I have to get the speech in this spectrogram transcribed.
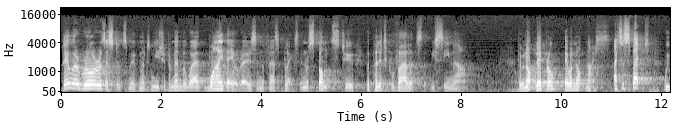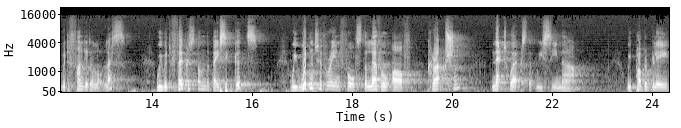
They were a rural resistance movement, and you should remember where, why they arose in the first place, in response to the political violence that we see now. They were not liberal, they were not nice. I suspect we would have funded a lot less. We would have focused on the basic goods. We wouldn't have reinforced the level of corruption networks that we see now, we probably,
